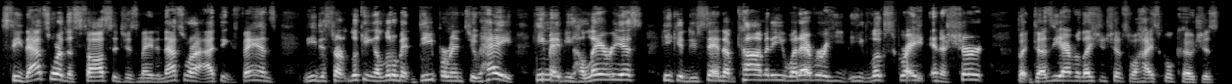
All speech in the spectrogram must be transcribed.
See, that's where the sausage is made. And that's where I think fans need to start looking a little bit deeper into hey, he may be hilarious. He could do stand up comedy, whatever. He, he looks great in a shirt. But does he have relationships with high school coaches?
